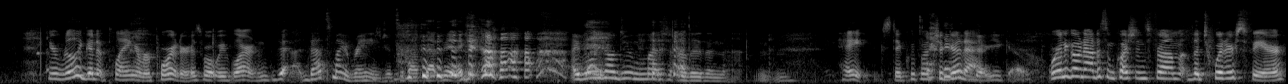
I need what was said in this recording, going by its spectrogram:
you're really good at playing a reporter, is what we've learned. Th- That's my range. It's about that big. I really don't do much other than that. Mm-mm. Hey, stick with what you're good at. there you go. We're going to go now to some questions from the Twitter sphere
